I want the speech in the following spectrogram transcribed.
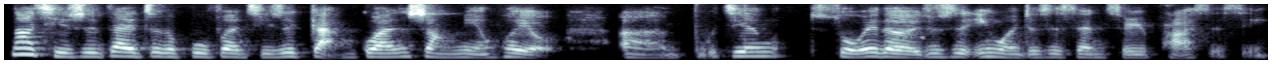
那其实在这个部分，其实感官上面会有呃，不兼所谓的就是英文就是 sensory processing，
